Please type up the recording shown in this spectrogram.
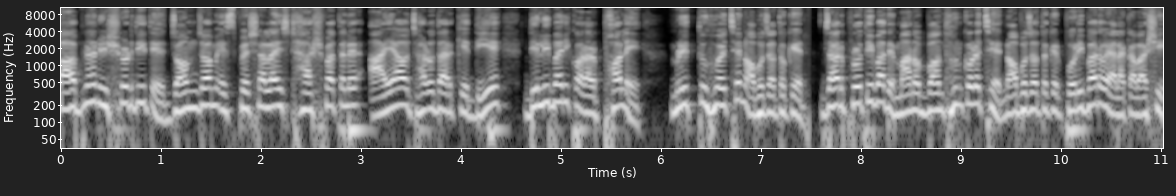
পাবনার ঈশ্বরদীতে জমজম স্পেশালাইজড হাসপাতালের আয়া ও ঝাড়ুদারকে দিয়ে ডেলিভারি করার ফলে মৃত্যু হয়েছে নবজাতকের, যার প্রতিবাদে মানববন্ধন করেছে নবজাতকের পরিবার ও এলাকাবাসী।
